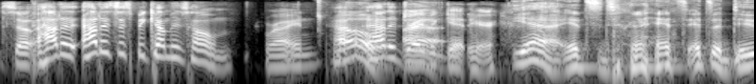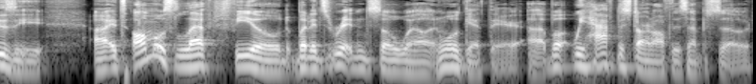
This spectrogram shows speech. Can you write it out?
so how did how does this become his home? Ryan? How, oh, how did Draven uh, get here? Yeah, it's it's it's a doozy. Uh, it's almost left field, but it's written so well, and we'll get there. Uh, but we have to start off this episode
